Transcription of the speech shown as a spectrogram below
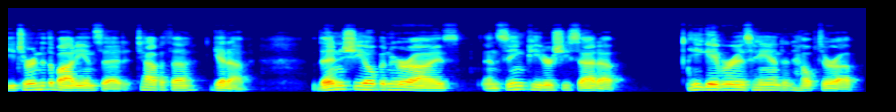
He turned to the body and said, Tabitha, get up. Then she opened her eyes, and seeing Peter, she sat up. He gave her his hand and helped her up.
